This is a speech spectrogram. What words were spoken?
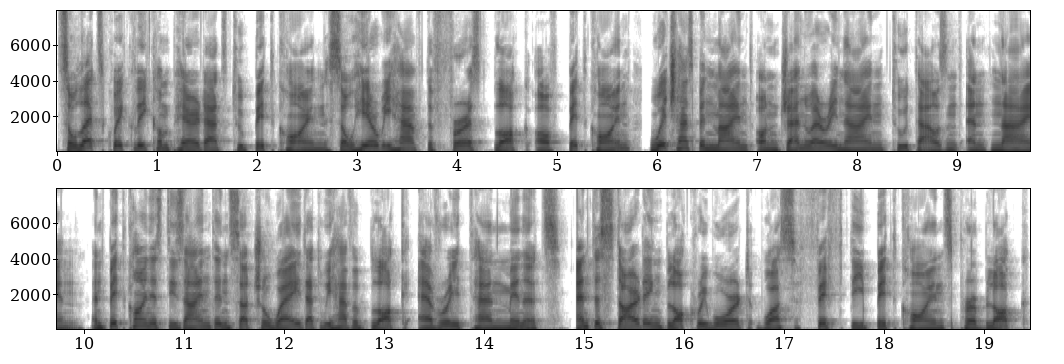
So let's quickly compare that to Bitcoin. So here we have the first block of Bitcoin, which has been mined on January 9, 2009. And Bitcoin is designed in such a way that we have a block every 10 minutes. And the starting block reward was 50 Bitcoins per block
